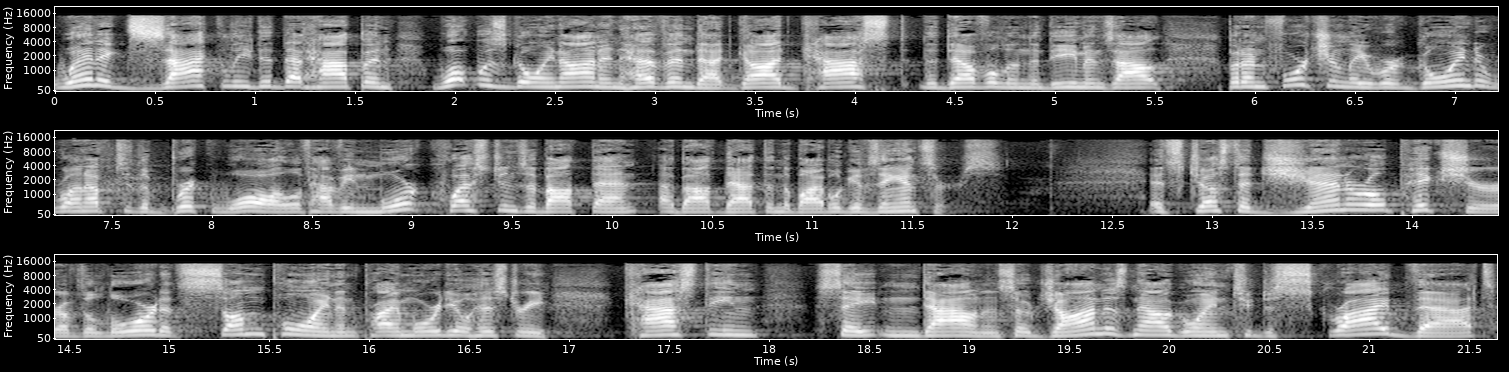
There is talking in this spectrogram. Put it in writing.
when exactly did that happen? What was going on in heaven that God cast the devil and the demons out? But unfortunately, we're going to run up to the brick wall of having more questions about that, about that than the Bible gives answers. It's just a general picture of the Lord at some point in primordial history casting Satan down. And so John is now going to describe that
